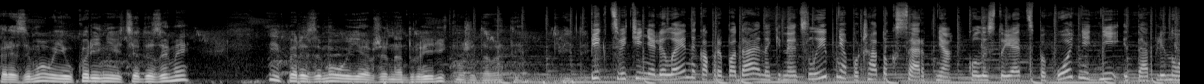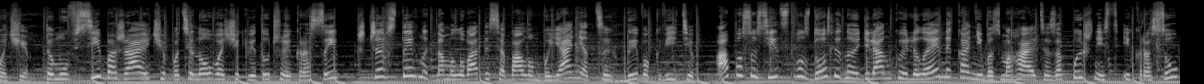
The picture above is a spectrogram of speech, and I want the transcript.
перезимовує, укорінюється до зими і перезимовує вже на другий рік може давати. Пік цвітіння лілейника припадає на кінець липня, початок серпня, коли стоять спекотні дні і теплі ночі. Тому всі бажаючі поціновувачі квітучої краси ще встигнуть намилуватися балом буяння цих дивоквітів. А по сусідству з дослідною ділянкою лілейника ніби змагаються за пишність і красу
